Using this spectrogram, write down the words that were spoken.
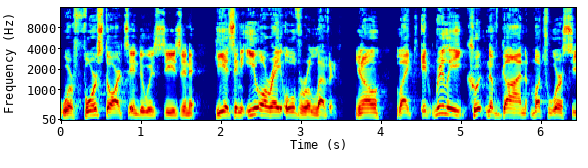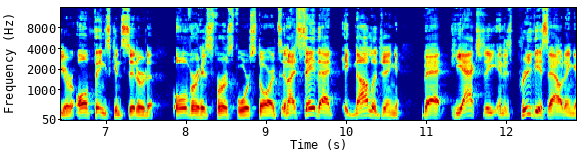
We're four starts into his season. He has an ERA over 11. You know, like it really couldn't have gone much worse here, all things considered, over his first four starts. And I say that acknowledging that he actually, in his previous outing,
